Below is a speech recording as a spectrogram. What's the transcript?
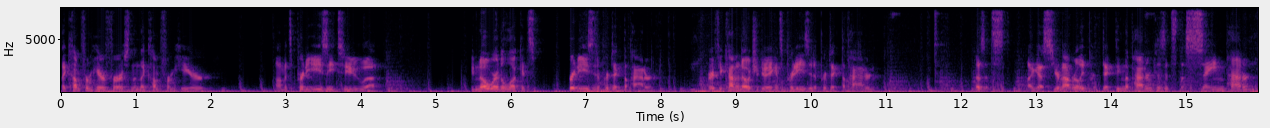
They come from here first, and then they come from here. Um, it's pretty easy to... Uh, you know where to look. It's pretty easy to predict the pattern or if you kind of know what you're doing, it's pretty easy to predict the pattern. Because it's, I guess, you're not really predicting the pattern because it's the same pattern.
